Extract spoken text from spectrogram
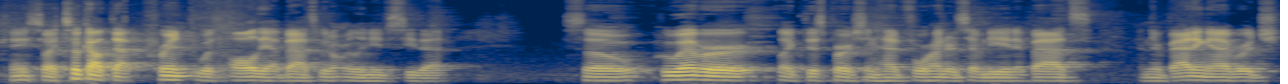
Okay, so I took out that print with all the at-bats. We don't really need to see that. So whoever, like this person, had 478 at-bats and their batting average,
